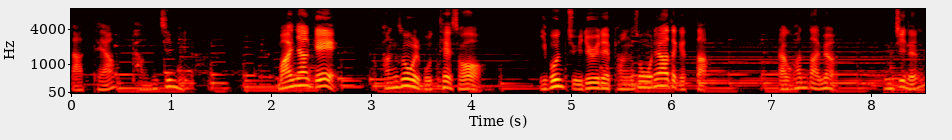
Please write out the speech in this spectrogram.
나태함 방지입니다. 만약에 방송을 못해서 이번 주 일요일에 방송을 해야 되겠다 라고 한다면 공지는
